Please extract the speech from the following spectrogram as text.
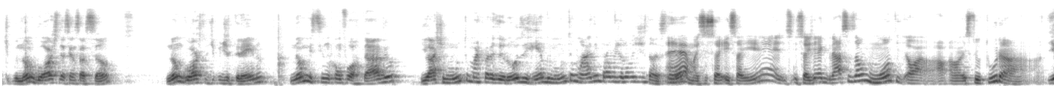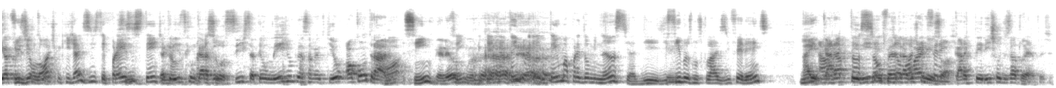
tipo, não gosto da sensação, não gosto do tipo de treino, não me sinto confortável e eu acho muito mais prazeroso e rendo muito mais em provas de longa distância. É, entendeu? mas isso, aí- isso aí é isso aí é graças a um monte de- a, a- estrutura E acredito- fisiológica que já existe, é pré-existente. Eu acredito na- que um cara velocista tem o mesmo pensamento que eu, ao contrário. Ó, sim, Entendeu? sim, porque já tem, ele tem uma predominância de, de fibras musculares diferentes e Aí, a característica, a gente vai entrar agora é nisso, ó, característica dos atletas.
